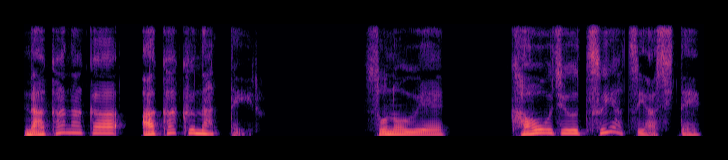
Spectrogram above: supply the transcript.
なかなか赤くなっている。その上、顔中つやつやして、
